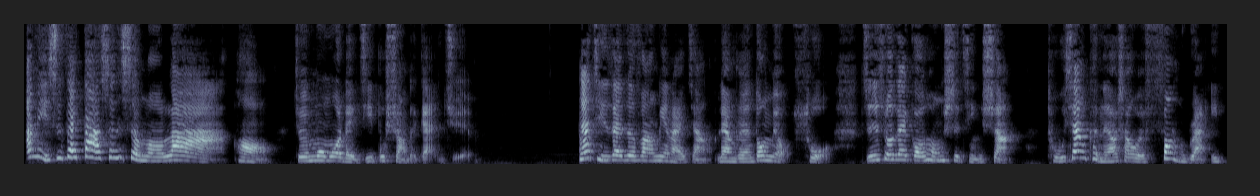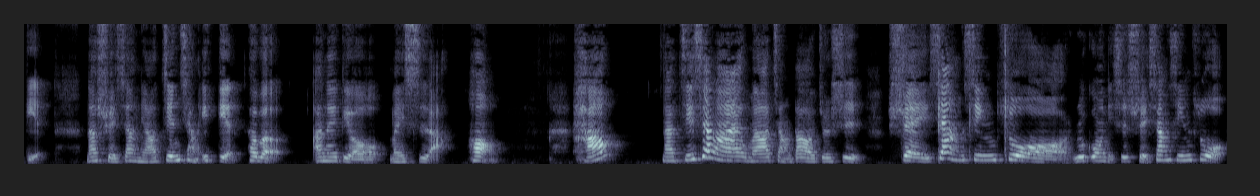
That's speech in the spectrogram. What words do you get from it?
啊，你是在大声什么啦？”齁，就会默默累积不爽的感觉。那其实，在这方面来讲，两个人都没有错，只是说在沟通事情上，土象可能要稍微放软一点，那水象你要坚强一点，好不好？阿内迪欧没事啊，齁，好。那接下来我们要讲到就是水象星座。如果你是水象星座，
